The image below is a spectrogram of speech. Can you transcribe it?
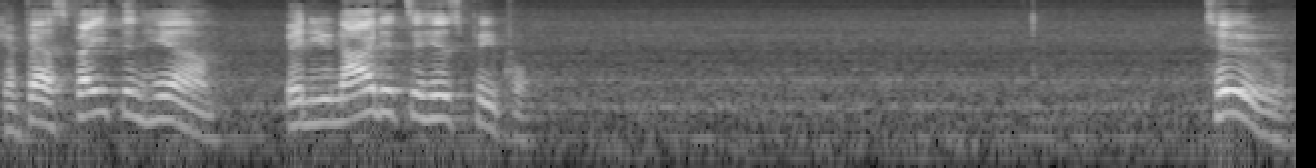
confessed faith in Him, been united to His people? Two,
